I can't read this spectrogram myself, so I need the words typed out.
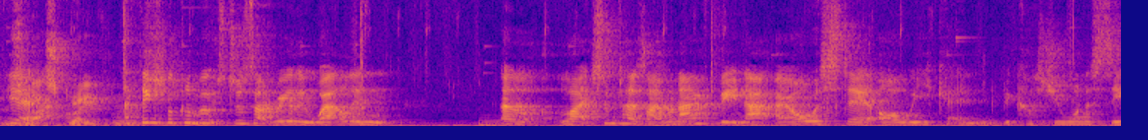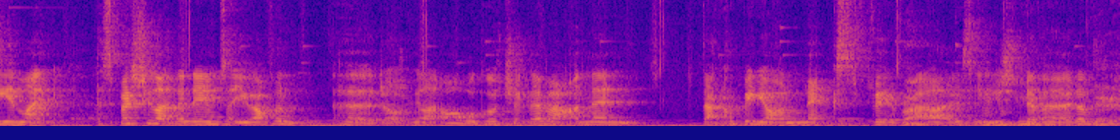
so Yeah. that's great for us. I think Buckle and Boots does that really well in uh, like sometimes like when I've been I, I always stay all weekend because you want to see and like especially like the names that you haven't heard of you're like oh we'll go check them out and then that could be your next favourite artist that you just never heard of Yeah,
